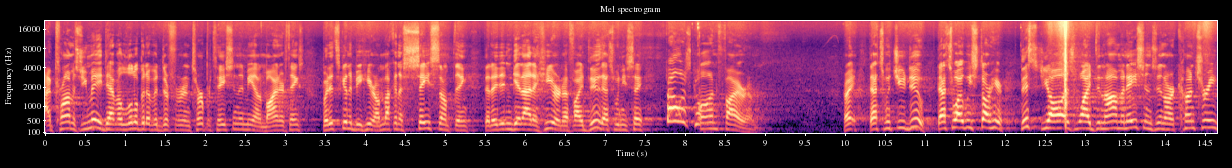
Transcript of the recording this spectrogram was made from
I promise you may have a little bit of a different interpretation than me on minor things, but it's going to be here. I'm not going to say something that I didn't get out of here. And if I do, that's when you say, Fowler's gone, fire him right? That's what you do. That's why we start here. This, y'all, is why denominations in our country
